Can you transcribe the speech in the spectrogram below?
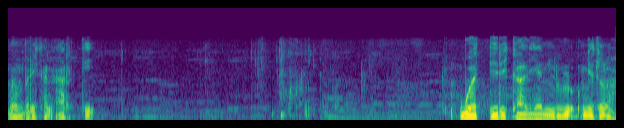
memberikan arti buat diri kalian dulu gitu loh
